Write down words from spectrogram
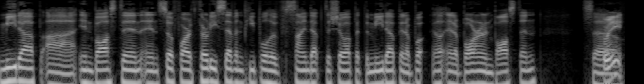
meetup uh, in boston and so far 37 people have signed up to show up at the meetup in a uh, at a bar in boston so Sweet.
